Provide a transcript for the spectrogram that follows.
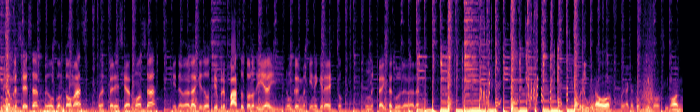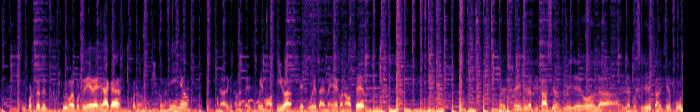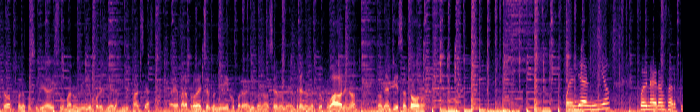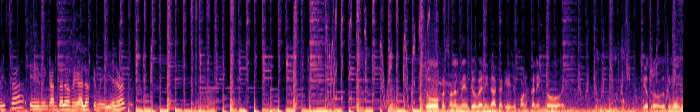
Mi nombre es César, vengo con Tomás, una experiencia hermosa y la verdad que yo siempre paso todos los días y nunca imaginé que era esto, un espectáculo la verdad. Mi nombre es Gustavo, estoy acá con mi hijo Simón y por suerte tuvimos la oportunidad de venir acá con los niños. La verdad que fue una experiencia muy emotiva que pude también venir a conocer. Mediante la aplicación me llegó la, la, posibilidad de canjear puntos con la posibilidad de sumar un niño por el Día de las Infancias eh, para aprovechar con mi hijo para venir a conocer donde entrenan nuestros jugadores, ¿no? donde empieza todo. Por el Día del Niño fue una gran sorpresa, eh, me encantó los regalos que me dieron. Yo personalmente venir acá que ellos conozcan esto de otro, otro mundo.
